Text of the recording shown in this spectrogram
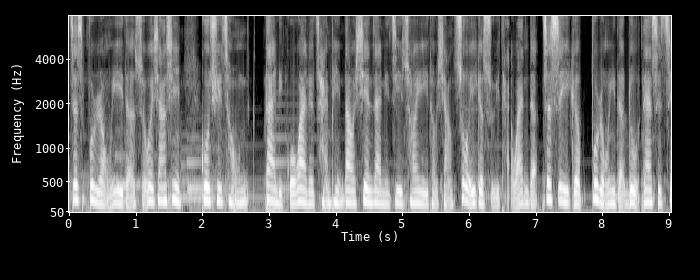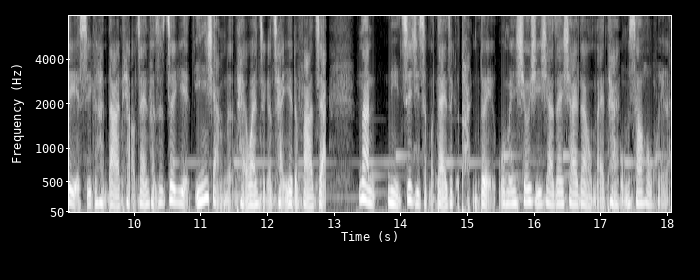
这是不容易的。所以我相信，过去从代理国外的产品到现在你自己创业里头想做一个属于台湾的，这是一个不容易的路，但是这也是一个很大的挑战。可是这也影响了台湾整个产业的发展。那你自己怎么带这个团队？我们休息一下，在下一段我们来谈。我们稍后回来。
